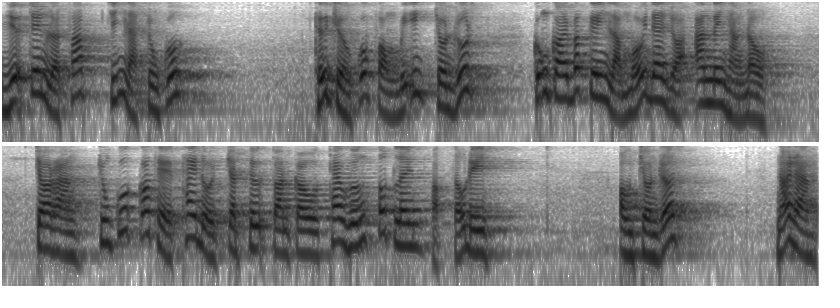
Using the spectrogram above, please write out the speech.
dựa trên luật pháp chính là Trung Quốc. Thứ trưởng Quốc phòng Mỹ John Root cũng coi Bắc Kinh là mối đe dọa an ninh hàng đầu cho rằng Trung Quốc có thể thay đổi trật tự toàn cầu theo hướng tốt lên hoặc xấu đi. Ông John Rush nói rằng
